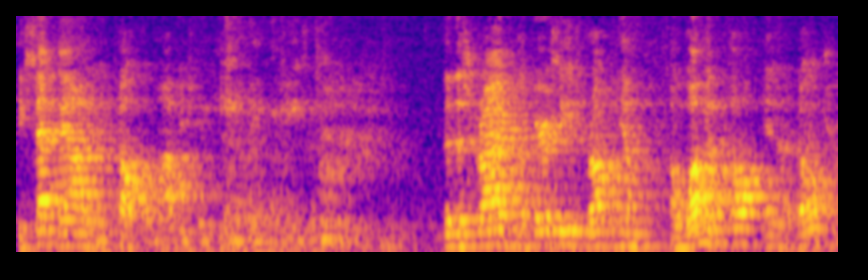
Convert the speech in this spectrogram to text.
He sat down and he taught them, obviously he being Jesus. Then the scribes and the Pharisees brought to him a woman caught in adultery.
